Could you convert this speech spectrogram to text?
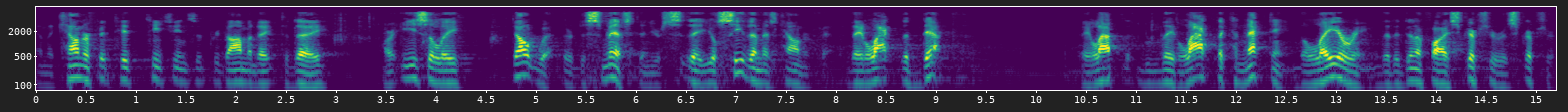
and the counterfeit teachings that predominate today are easily dealt with. They're dismissed, and you'll see them as counterfeit. They lack the depth they lack, they lack the connecting, the layering that identifies Scripture as Scripture.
